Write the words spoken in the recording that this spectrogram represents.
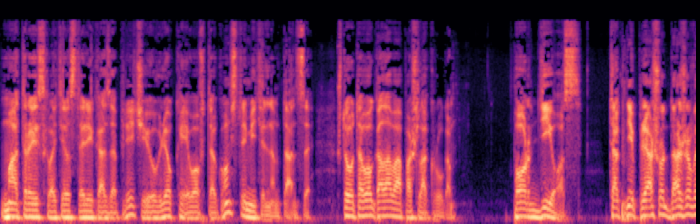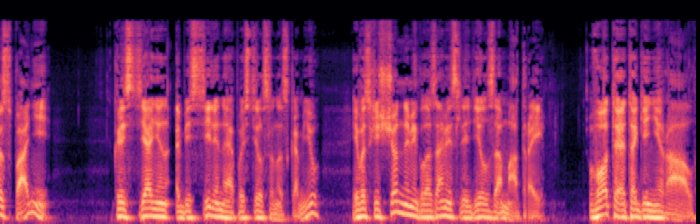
Матрей схватил старика за плечи и увлек его в таком стремительном танце, что у того голова пошла кругом. «Пор диос! Так не пляшут даже в Испании!» Крестьянин обессиленный опустился на скамью и восхищенными глазами следил за Матрой. «Вот это генерал!»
